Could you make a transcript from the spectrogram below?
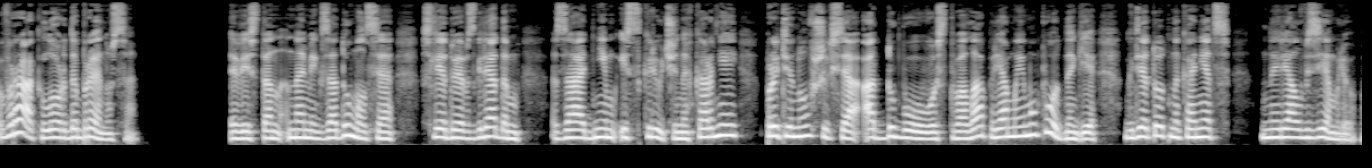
враг лорда Бренуса?» Вистон на миг задумался, следуя взглядом за одним из скрюченных корней, протянувшихся от дубового ствола прямо ему под ноги, где тот, наконец, нырял в землю.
